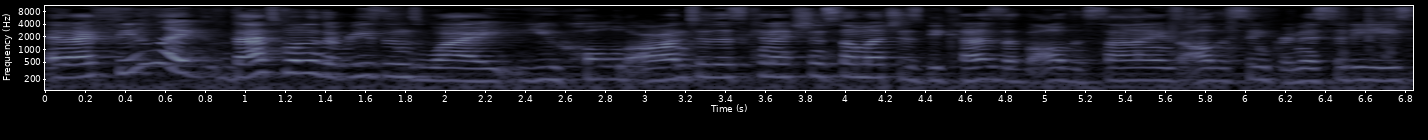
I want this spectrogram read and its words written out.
And I feel like that's one of the reasons why you hold on to this connection so much is because of all the signs, all the synchronicities,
